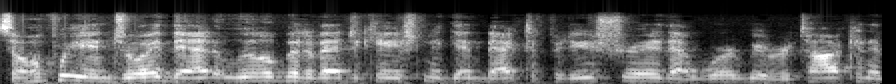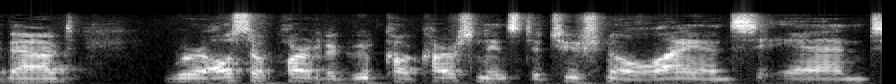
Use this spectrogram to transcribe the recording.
So hopefully you enjoyed that. A little bit of education again back to fiduciary, that word we were talking about. We're also part of a group called Carson Institutional Alliance, and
